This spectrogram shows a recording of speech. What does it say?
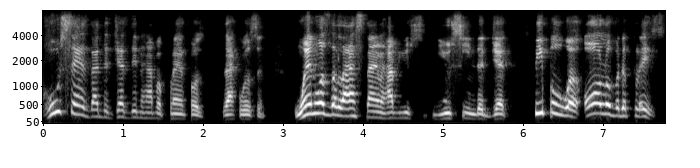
Who says that the Jets didn't have a plan for Zach Wilson? When was the last time have you you seen the Jets? People were all over the place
